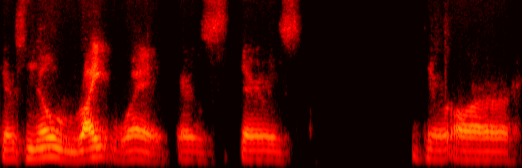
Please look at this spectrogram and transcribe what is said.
there's no right way there's there's there are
